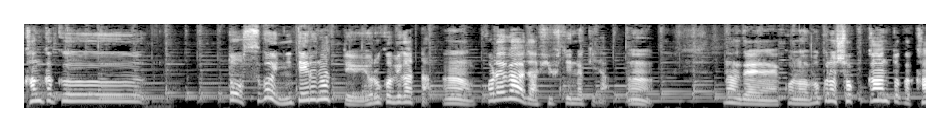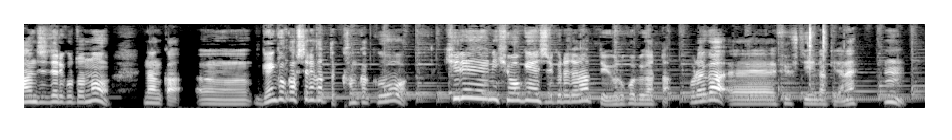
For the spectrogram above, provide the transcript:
感覚とすごい似てるなっていう喜びがあった。うん。これがじゃあ15ラッキーだ。うん。なのでね、この僕の食感とか感じてることの、なんか、うん、言語化してなかった感覚を、綺麗に表現してくれたなっていう喜びがあった。これが、えー、15ラッキーだね。うん。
